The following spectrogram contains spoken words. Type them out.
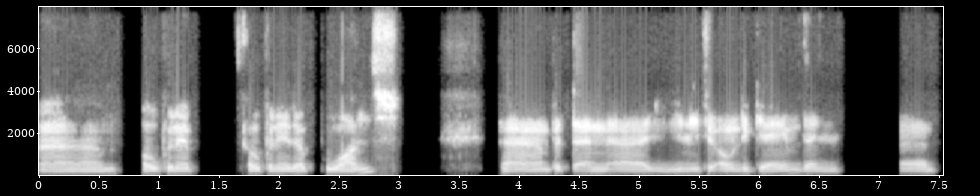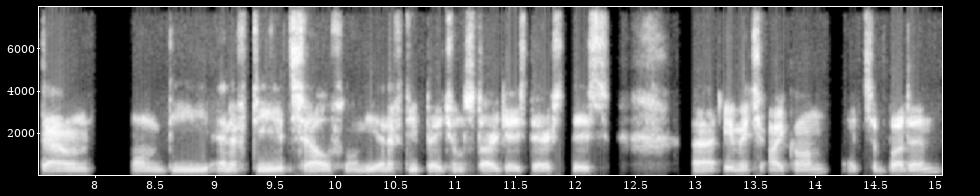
um, open it open it up once, um, but then uh, you need to own the game. Then uh, down on the NFT itself, on the NFT page on Stargaze, there's this uh, image icon. It's a button,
